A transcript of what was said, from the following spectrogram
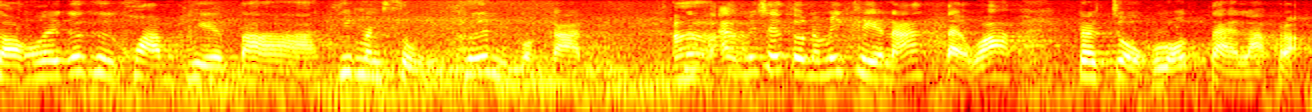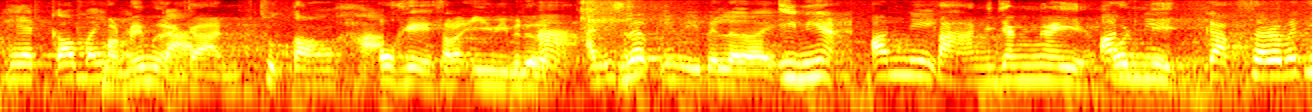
สองเลยก็คือความเคลียร์ตาที่มันสูงขึ้นกว่ากันอ่า ซึ่งอันไม่ใช่ตัวนั้นไม่เคลียร์นะ แต่ว่ากระจกรถแต่ละประเภทก็ไม่มันไม่เหมือนกัน ถูกต้องค่ะ โอเคสำหรับ EV ไปเลย อะอันนี้สำหรับ EV ไปเลยอีเนี้ยออนนิก ต่างยังไงออนนิก กับเซรามิ c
